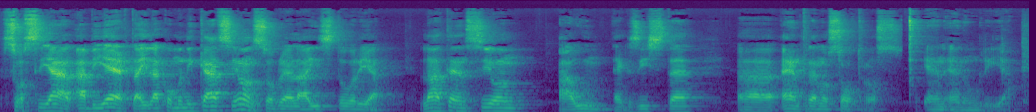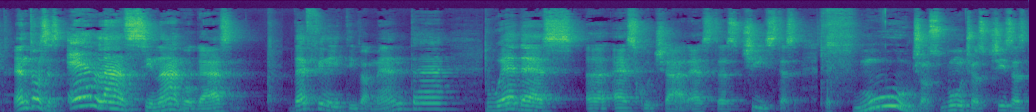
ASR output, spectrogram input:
social abierta y la comunicación sobre la historia. La tensión aún existe eh, entre nosotros en, en Hungría. Entonces, en las sinagogas, definitivamente puedes uh, escuchar estos chistes. Muchos, muchos chistes.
